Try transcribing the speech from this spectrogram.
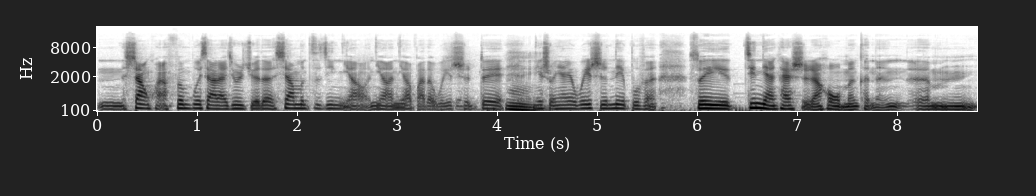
嗯善款分布下来，就是觉得项目资金你要你要你要把它维持，对，嗯你首先要维持那部分，所以今年开始，然后我们可能嗯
